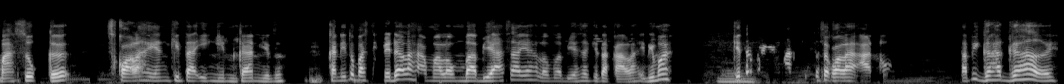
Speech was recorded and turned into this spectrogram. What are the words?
masuk ke sekolah yang kita inginkan gitu. Kan itu pasti beda lah sama lomba biasa ya, lomba biasa kita kalah. Ini mah Hmm. kita pengen masuk ke sekolah anu tapi gagal eh.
